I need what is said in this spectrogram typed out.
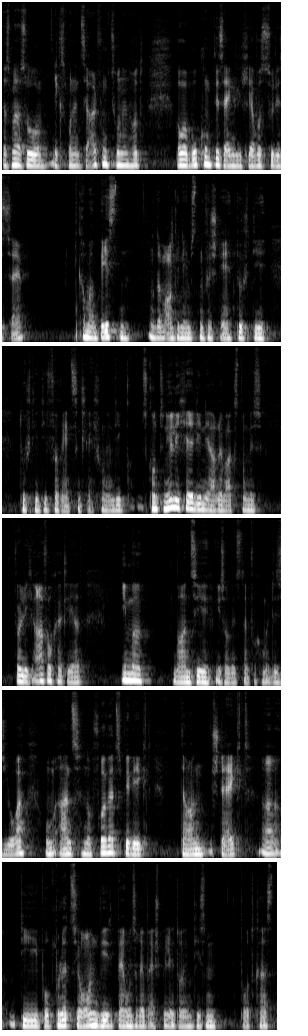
dass man so Exponentialfunktionen hat. Aber wo kommt das eigentlich her? Was soll das sein? Kann man am besten und am angenehmsten verstehen durch die, durch die Differenzengleichungen. Die, das kontinuierliche lineare Wachstum ist völlig einfach erklärt. Immer, wenn Sie, ich sage jetzt einfach mal das Jahr, um eins nach vorwärts bewegt, dann steigt äh, die Population, wie bei unseren Beispielen da in diesem Podcast,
